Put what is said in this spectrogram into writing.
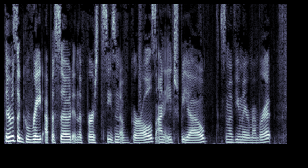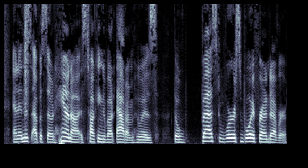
There was a great episode in the first season of Girls on HBO. Some of you may remember it. And in this episode, Hannah is talking about Adam, who is the best, worst boyfriend ever.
